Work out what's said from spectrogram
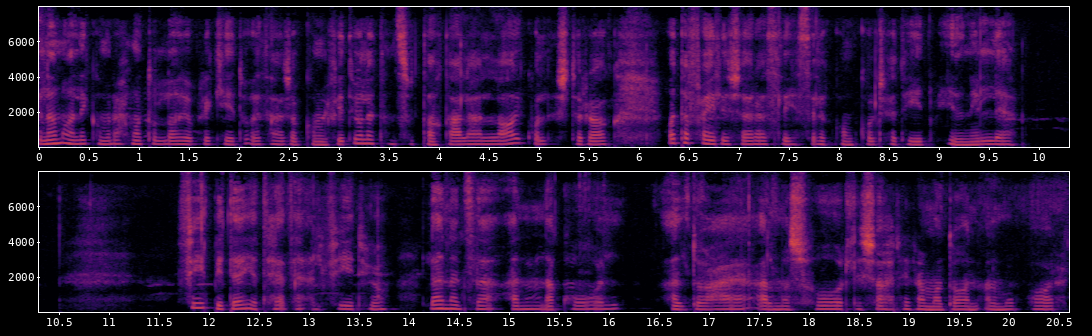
السلام عليكم ورحمة الله وبركاته. إذا عجبكم الفيديو لا تنسوا الضغط على اللايك والاشتراك وتفعيل الجرس ليصلكم كل جديد بإذن الله. في بداية هذا الفيديو لا ننسى أن نقول الدعاء المشهور لشهر رمضان المبارك.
